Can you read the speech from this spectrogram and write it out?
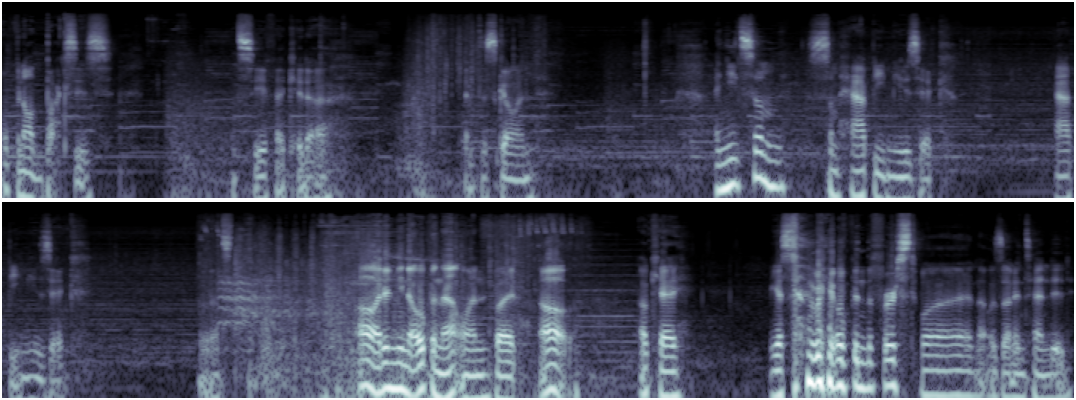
Open all the boxes. Let's see if I could, uh. Get this going. I need some. some happy music. Happy music. Oh, that's. Oh, I didn't mean to open that one, but. Oh. Okay. I guess we opened the first one. That was unintended.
